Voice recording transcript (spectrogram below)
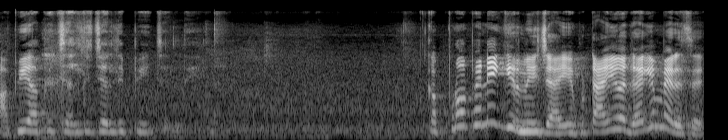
अभी अभी जल्दी जल्दी पी जल्दी। कपड़ों पे नहीं गिरनी चाहिए पिटाई हो जाएगी मेरे से।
